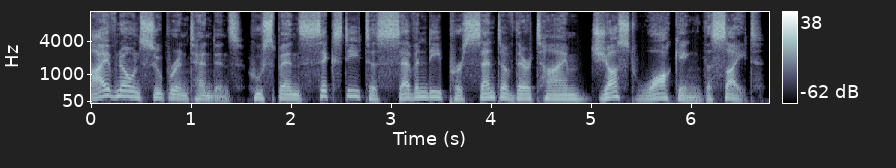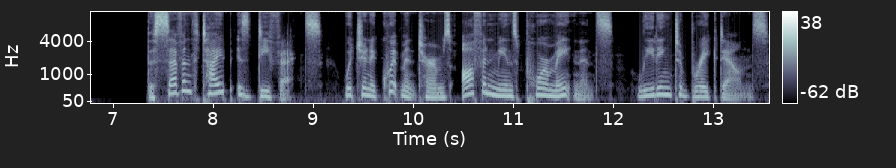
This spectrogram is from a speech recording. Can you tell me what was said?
I've known superintendents who spend 60 to 70% of their time just walking the site. The seventh type is defects, which in equipment terms often means poor maintenance, leading to breakdowns.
